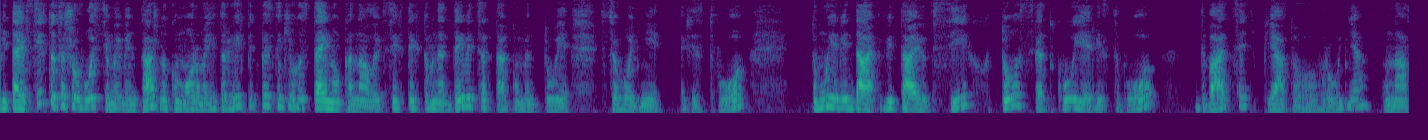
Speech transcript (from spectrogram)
Вітаю всіх, хто зайшов гості мою вінтажну комору, моїх дорогих підписників, гостей мого каналу і всіх тих, хто мене дивиться та коментує. Сьогодні Різдво, тому я вітаю всіх, хто святкує Різдво 25 грудня у нас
